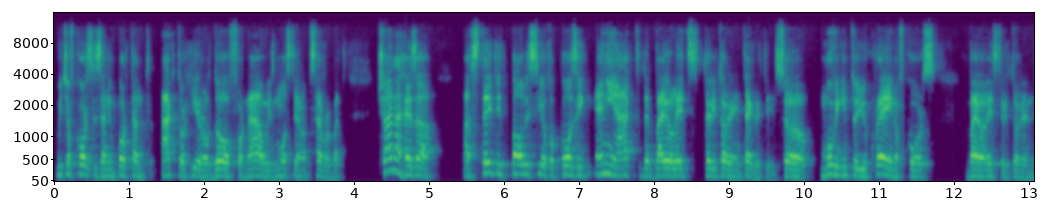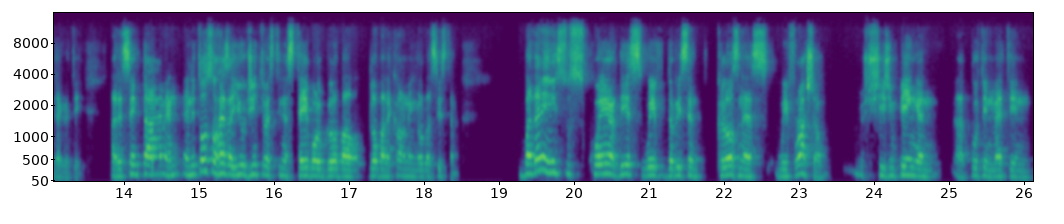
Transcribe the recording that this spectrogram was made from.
which of course is an important actor here, although for now is mostly an observer. But China has a, a stated policy of opposing any act that violates territorial integrity. So moving into Ukraine, of course, violates territorial integrity. At the same time, and, and it also has a huge interest in a stable global, global economy and global system. But then it needs to square this with the recent closeness with Russia. Xi Jinping and uh, Putin met in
